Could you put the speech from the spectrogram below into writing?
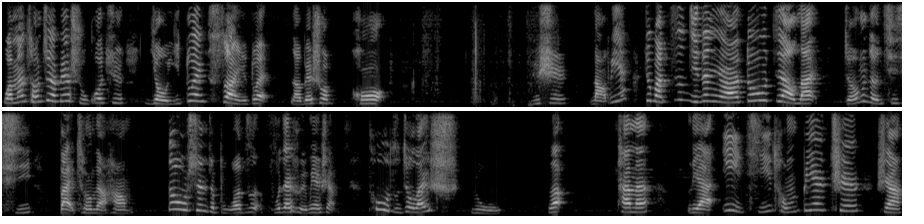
我们从这边数过去，有一对算一对。”老鳖说：“好。”于是，老鳖就把自己的女儿都叫来，整整齐齐摆成两行，都伸着脖子浮在水面上。兔子就来数了，他们俩一起从边吃上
